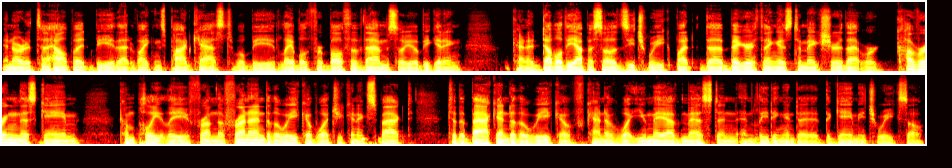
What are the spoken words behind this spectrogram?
in order to help it be that Vikings podcast will be labeled for both of them. So you'll be getting kind of double the episodes each week. But the bigger thing is to make sure that we're covering this game completely from the front end of the week of what you can expect to the back end of the week of kind of what you may have missed and, and leading into the game each week. So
